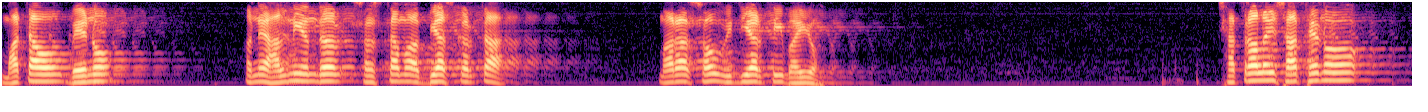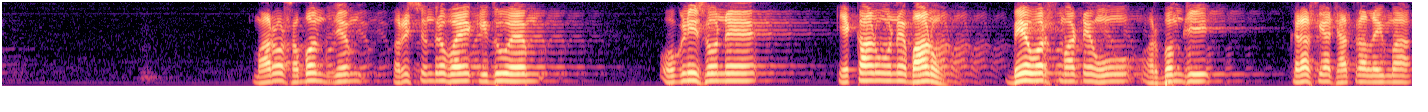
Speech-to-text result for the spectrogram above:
માતાઓ, બહેનો અને હાલની અંદર સંસ્થામાં અભ્યાસ કરતા મારા સૌ વિદ્યાર્થી ભાઈઓ, છાત્રાલય સાથેનો મારો સંબંધ જેમ હરિશ્ચંદ્રભાઈએ કીધું એમ, ઓગણીસો ને એકાણું અને બાણું, બે વર્ષ માટે હું હરભમજી કરાસિયા છાત્રાલયમાં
